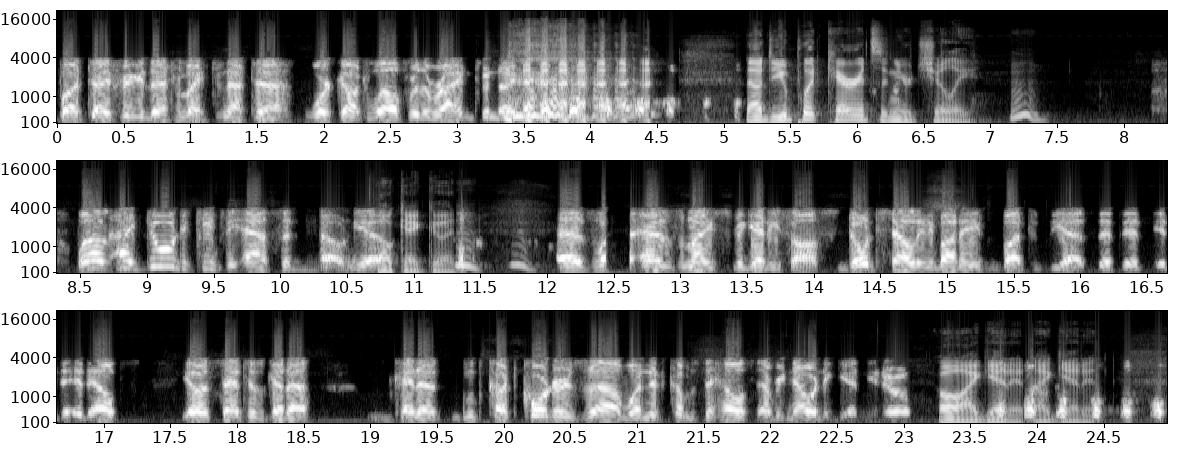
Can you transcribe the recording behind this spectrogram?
but I figured that might not uh, work out well for the ride tonight. Now, do you put carrots in your chili? Hmm. well, I do to keep the acid down. Yeah, Okay, good. As well as my spaghetti sauce. Don't tell anybody, but yes, it it, it, it helps. You know, Santa's got to kind of cut corners uh, when it comes to health every now and again. You know. Oh, I get it. I get it.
